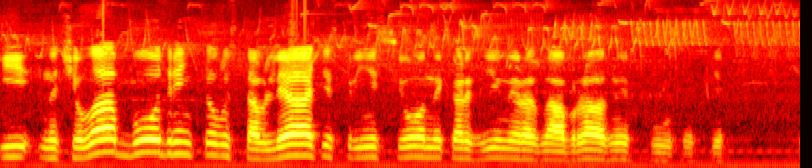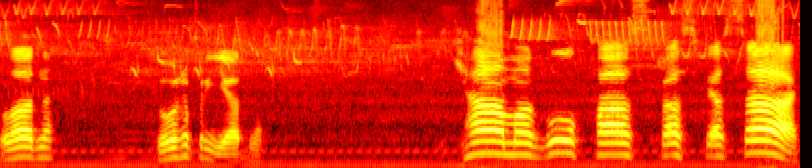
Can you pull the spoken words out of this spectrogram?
и начала бодренько выставлять из принесенной корзины разнообразные вкусности. Ладно, тоже приятно. Я могу вас расписать.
